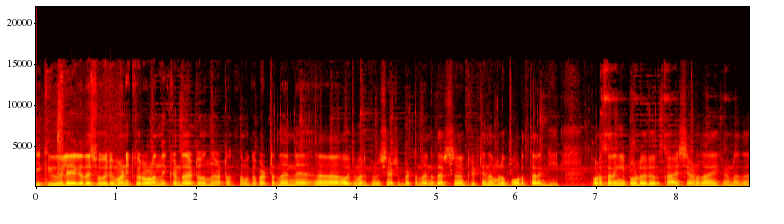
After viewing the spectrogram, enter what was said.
ഈ ക്യൂവിൽ ഏകദേശം ഒരു മണിക്കൂറോളം നിൽക്കേണ്ടതായിട്ട് വന്നു കേട്ടോ. നമുക്ക് പെട്ടെന്ന് തന്നെ ഒരു മണിക്കൂറിന് ശേഷം പെട്ടെന്ന് തന്നെ ദർശനം കിട്ടി. നമ്മൾ പുറത്തിറങ്ങി. പുറത്തിറങ്ങിയപ്പോൾ ഒരു കാഴ്ചയാണ് ഇതായി കണ്ടത്.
